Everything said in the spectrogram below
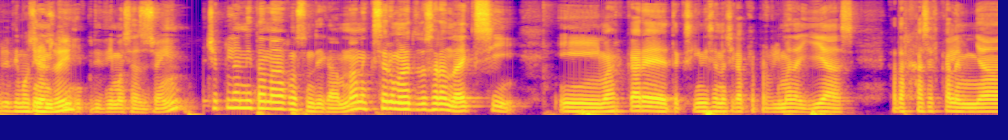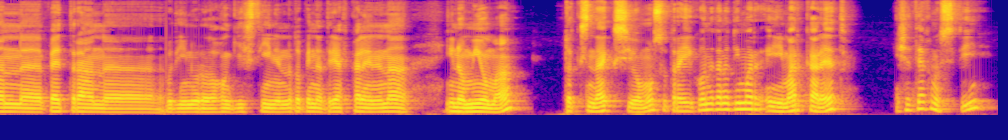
ε, Η δημόσια κοινωνική- ζωή. από τη δημόσια ζωή και πλέον ήταν άγνωστο τι έκαναν. Ξέρουμε ότι το 46 η Μάρκαρετ ξεκίνησε να έχει κάποια προβλήματα υγείας. Καταρχάς έφκαλε μια ε, πέτρα ε, από την ουροδοχογκίστη, ενώ το 53 έφκαλε ένα εινομοίωμα. Το 66 όμως το τραγικό ήταν ότι η, Μαρ... η Μάρκαρετ είχε διαγνωστεί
